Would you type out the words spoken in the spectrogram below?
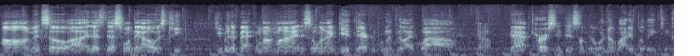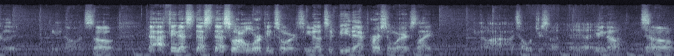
Um, and so uh, that's that's one thing I always keep keep it back in my mind. And so when I get there, people are gonna be like, "Wow, you know, that person did something where nobody believed he could," you know. And so that, I think that's that's that's what I'm working towards, you know, to be that person where it's like, you know, I, I told you so, Yeah, yeah, yeah. you know. So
